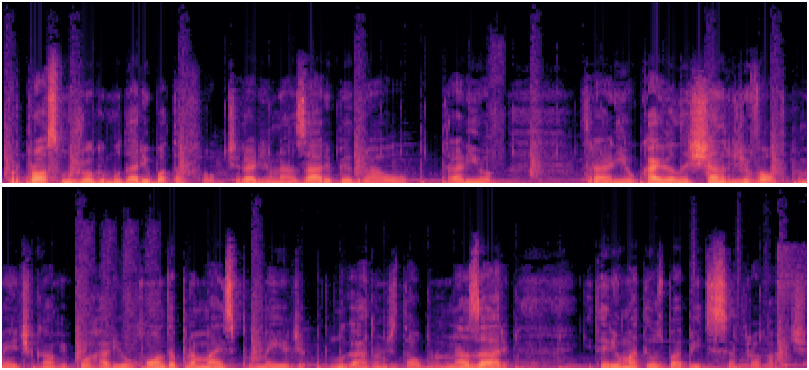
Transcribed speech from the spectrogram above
Pro próximo jogo eu mudaria o Botafogo. Tiraria o Nazário e o Pedro Raul. Traria o traria o Caio Alexandre de volta para o meio de campo, empurraria o Honda para mais para o meio de lugar onde está o Bruno Nazário e teria o Matheus Babi de centroavante.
